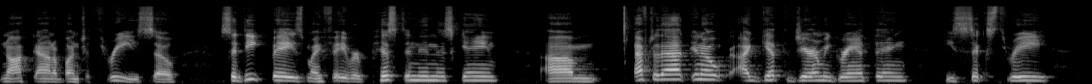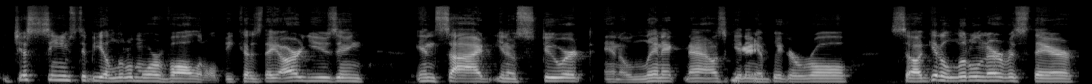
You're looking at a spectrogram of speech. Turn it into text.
knock down a bunch of threes. So Saddiq Bey is my favorite piston in this game. Um, after that, you know, I get the Jerami Grant thing. He's six three. It just seems to be a little more volatile because they are using inside, you know, Stewart and Olynyk now is getting yeah. a bigger role. So I get a little nervous there.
